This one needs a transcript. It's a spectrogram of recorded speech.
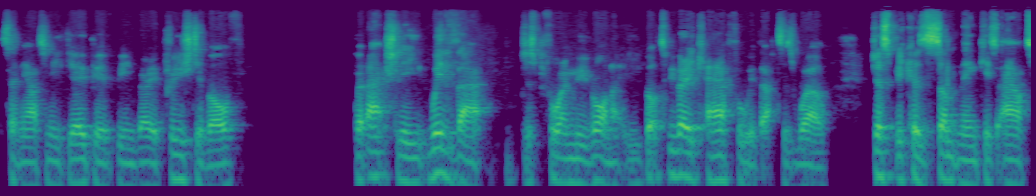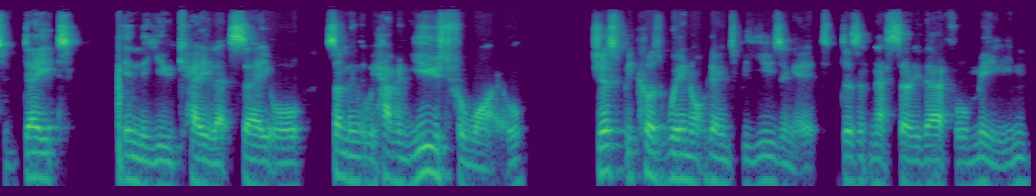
certainly out in Ethiopia have been very appreciative of. But actually, with that, just before I move on, you've got to be very careful with that as well. Just because something is out of date in the UK, let's say, or something that we haven't used for a while, just because we're not going to be using it doesn't necessarily therefore mean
